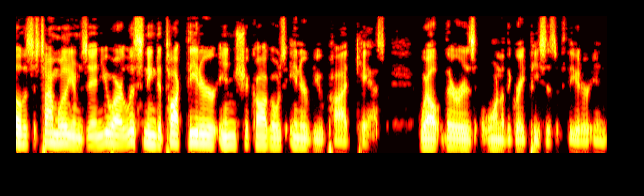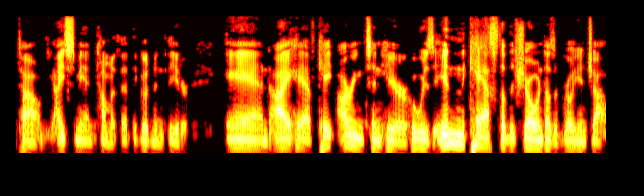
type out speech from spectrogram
Hello, this is Tom Williams, and you are listening to Talk Theater in Chicago's interview podcast. Well, there is one of the great pieces of theater in town, The Iceman Cometh at the Goodman Theater. And I have Kate Arrington here, who is in the cast of the show and does a brilliant job.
